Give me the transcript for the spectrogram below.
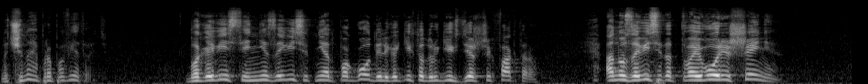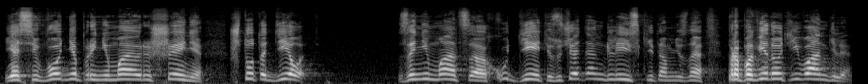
Начинай проповедовать. Благовестие не зависит ни от погоды или каких-то других сдерживающих факторов – оно зависит от твоего решения. Я сегодня принимаю решение что-то делать, заниматься, худеть, изучать английский, там, не знаю, проповедовать Евангелие.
